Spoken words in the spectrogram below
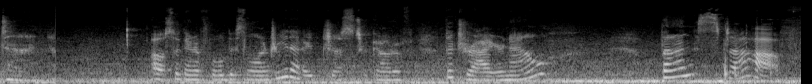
done. Also gonna fold this laundry that I just took out of the dryer now. Fun stuff.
